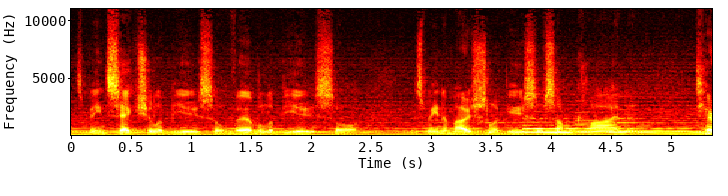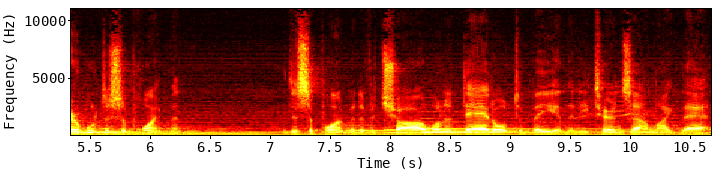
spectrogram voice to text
It's been sexual abuse or verbal abuse or there's been emotional abuse of some kind and terrible disappointment. The disappointment of a child, what a dad ought to be, and then he turns out like that.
